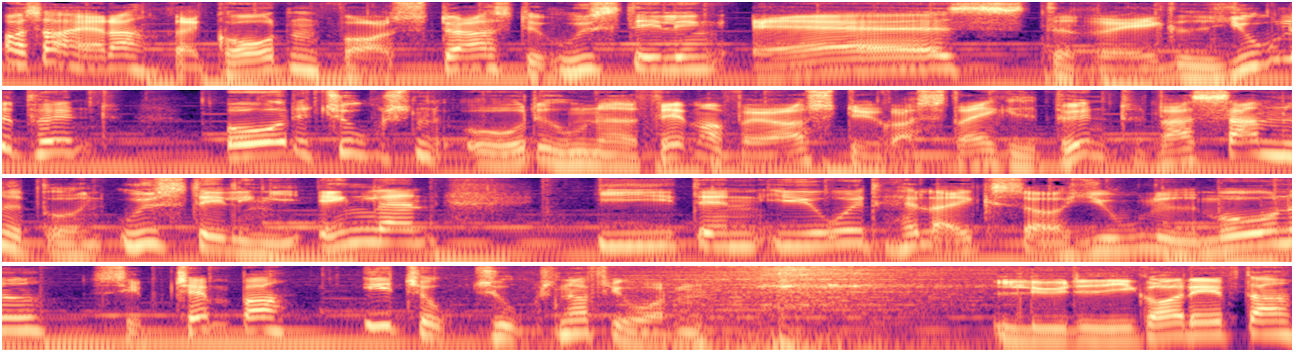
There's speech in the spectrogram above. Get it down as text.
Og så er der rekorden for største udstilling af strikket julepynt, 8.845 stykker strikket pynt var samlet på en udstilling i England i den i øvrigt heller ikke så julede måned, september i 2014. Lyttede I godt efter?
